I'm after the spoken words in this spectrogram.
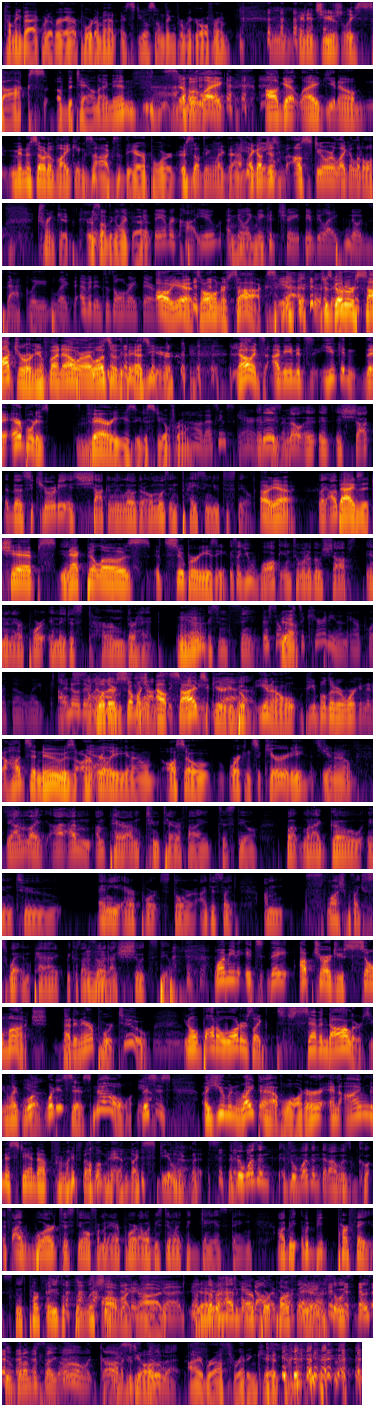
coming back, whatever airport I'm at, I steal something from my girlfriend, mm. and it's usually socks of the town I'm in. Ah. so like, I'll get like you know Minnesota Viking socks at the airport or something like that. Like I'll just I'll steal her like a little trinket or something like that. if they ever caught you, I feel like they mm-hmm. could treat, They'd be like, no, exactly. Like the evidence is all right there. Oh yeah, it's all in her socks. Yeah. Just go to her sock drawer and you'll find out where I was for the past year. No, it's I mean it's you can the airport is very easy to steal from. Oh, that seems scary. It is no, it, it, it's shock. The security is shockingly low. They're almost enticing you to steal. Oh yeah. Like I, Bags of chips, Yeah. neck pillows. It's super easy. it's like you walk into one of those shops in an airport and they just turn their head. Mm-hmm. Yeah. It's insane. There's so Yeah. much security in an airport, though. Like I know they're not. Well, there's so much Top outside security, Yeah. but you know, people that are working at a Hudson News aren't Yeah. really, you know, also working security. You know, Yeah, I'm like I, I'm I'm par- I'm too terrified to steal. But when I go into any airport store, I just like I'm flush with like sweat and panic because I feel like mm-hmm. I should steal. Well, I mean, it's they upcharge you so much at an mm-hmm. airport too. Mm-hmm. You know, a bottle of water is like seven dollars. You're like, what? Yeah. What is this? No, this is a human right to have water, and I'm gonna stand up for my fellow man by stealing this. if it wasn't if it wasn't that I was go- if I were to steal from an airport, I would be stealing like the gayest thing. I'd be it would be parfaits. Those parfaits look delicious. Oh my god! I've Yeah, never yeah. had an $10 airport parfait. parfait. Yeah. It's so expensive, but I'm just like, oh my god, I You could steal steal that. eyebrow threading kit.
